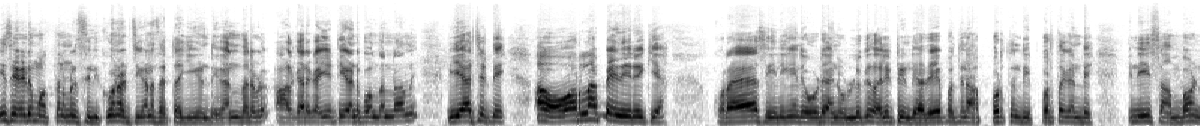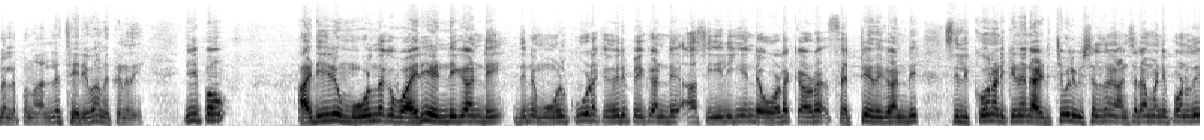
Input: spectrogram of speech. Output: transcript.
ഈ സൈഡ് മൊത്തം നമ്മൾ സിലിക്കോൺ അടിച്ചിങ്ങനെ സെറ്റാക്കിയിട്ടുണ്ട് കാരണം എന്താ ആൾക്കാരെ കൈയ്യട്ടിക്കാണ്ട് പോകുന്നുണ്ടെന്ന് വിചാരിച്ചിട്ട് ആ ഓവർലാപ്പ് ചെയ്ത് വയ്ക്കുക കുറേ സീലിങ്ങിന്റെ ഓടി അതിന്റെ ഉള്ളിൽ തലിട്ടുണ്ട് അതേപോലെ തന്നെ അപ്പുറത്തുണ്ട് ഇപ്പുറത്തൊക്കെ ഉണ്ട്. പിന്നെ ഈ സംഭവം ഉണ്ടല്ലോ ഇപ്പം നല്ല ചെരിവാണ് നിൽക്കുന്നത് ഇനിയിപ്പോൾ അടിയിൽ മുകളിൽ നിന്നൊക്കെ വരി എണ്ണിക്കാണ്ട് ഇതിന്റെ മുകളിൽ കൂടെ കയറി പോയിക്കാണ്ട് ആ സീലിങ്ങിന്റെ ഓടൊക്കെ അവിടെ സെറ്റ് ചെയ്ത് കണ്ട് സിലിക്കോൺ അടിക്കുന്നതിന്റെ അടിച്ചുപൊളി വിശ്വസം കാണിച്ചു തരാൻ വേണ്ടി പോണത്.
